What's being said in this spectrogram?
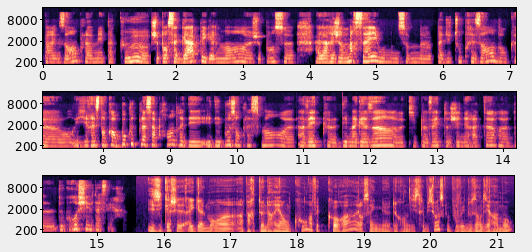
par exemple, mais pas que. Je pense à Gap également. Je pense à la région de Marseille où nous ne sommes pas du tout présents. Donc, on- il reste encore beaucoup de place à prendre et des, et des beaux emplacements avec des magasins euh, qui peuvent être générateurs euh, de, de gros chiffres d'affaires. EasyCash a également un, un partenariat en cours avec Cora, l'enseigne de grande distribution. Est-ce que vous pouvez nous en dire un mot?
